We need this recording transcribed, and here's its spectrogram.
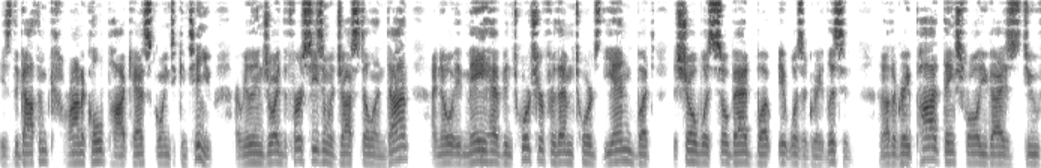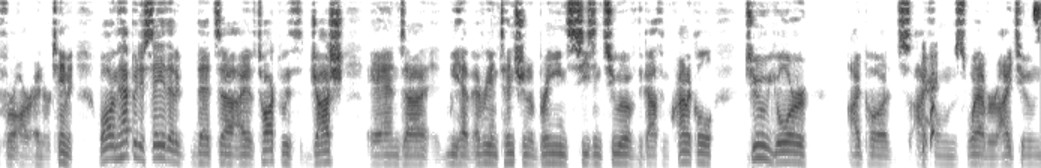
is the Gotham Chronicle podcast going to continue? I really enjoyed the first season with Josh, Stella, and Don. I know it may have been torture for them towards the end, but the show was so bad, but it was a great listen. Another great pod. Thanks for all you guys do for our entertainment. Well, I'm happy to say that that uh, I have talked with Josh, and uh, we have every intention of bringing season two of the Gotham Chronicle to your iPods, iPhones, whatever, iTunes,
